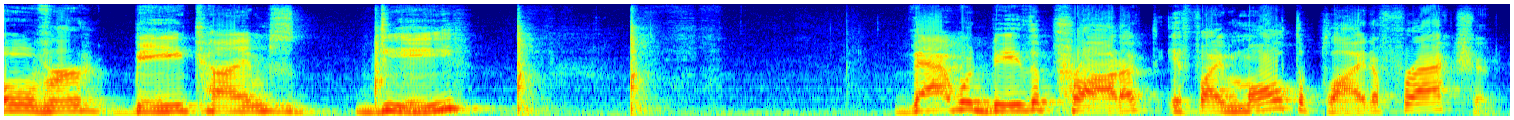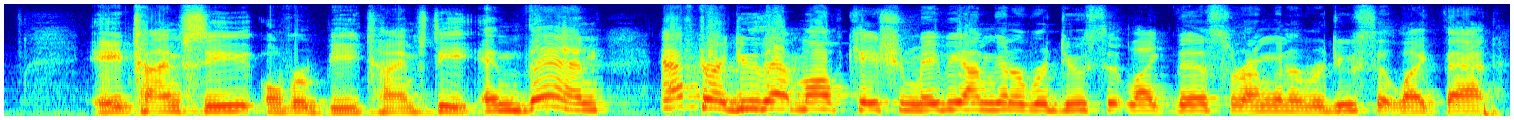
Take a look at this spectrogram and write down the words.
over b times d. That would be the product if I multiplied a fraction. a times c over b times d. And then after I do that multiplication, maybe I'm going to reduce it like this, or I'm going to reduce it like that.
